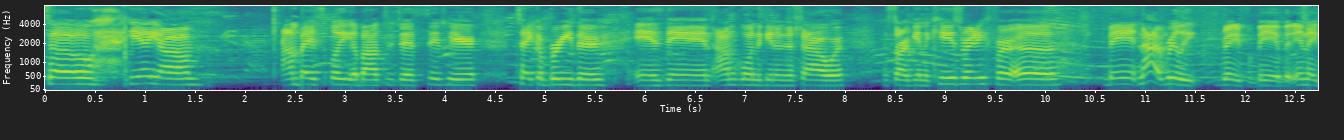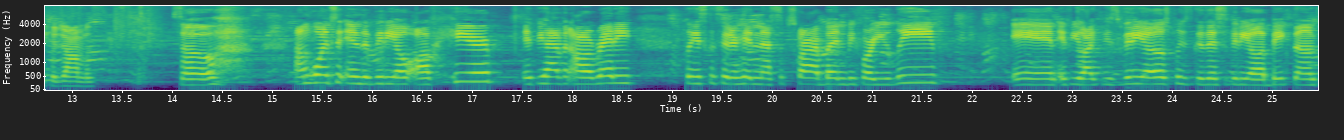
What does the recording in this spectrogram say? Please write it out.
So, yeah, y'all. I'm basically about to just sit here, take a breather, and then I'm going to get in the shower and start getting the kids ready for uh bed. Not really ready for bed, but in their pajamas. So, I'm going to end the video off here. If you haven't already, please consider hitting that subscribe button before you leave. And if you like these videos, please give this video a big thumbs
